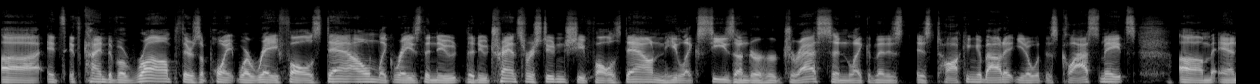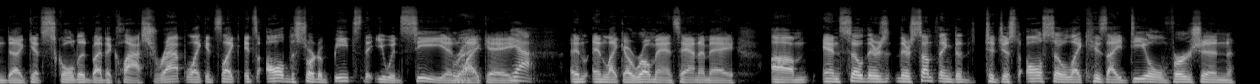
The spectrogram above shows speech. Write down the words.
uh, it's it's kind of a romp. There's a point where Rei falls down. Like Rei's the new the new transfer student. She falls down, and he like sees under her dress, and like and then is is talking about it. You know, with his classmates, um, and uh, gets scolded by the class rep. Like it's like it's all the sort of beats that you would see in Right. like a Yeah. And and like a romance anime. Um, and so there's there's something to to just also like his ideal version.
